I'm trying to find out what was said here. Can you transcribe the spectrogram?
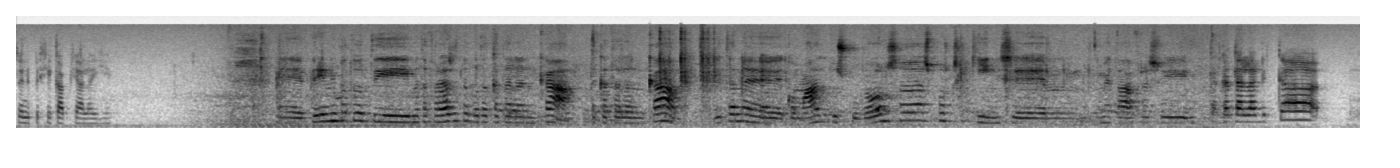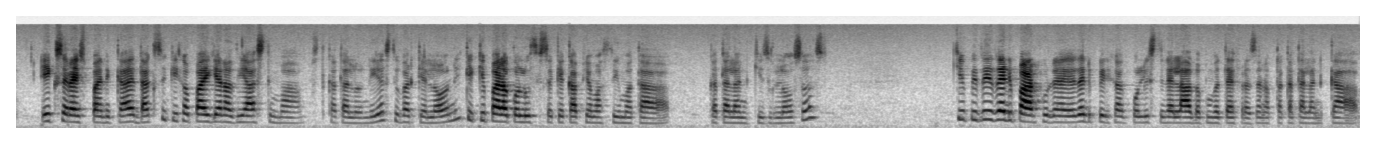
Δεν υπήρχε κάποια αλλαγή. Ε, πριν είπατε ότι μεταφράζετε από τα καταλανικά. Τα καταλανικά ήταν κομμάτι των σπουδών σας, πώς ξεκίνησε η μετάφραση; Τα καταλανικά ήξερα ισπανικά, εντάξει, και είχα πάει για ένα διάστημα στην Καταλωνία, στη Βαρκελόνη και εκεί παρακολούθησα και κάποια μαθήματα καταλανικής γλώσσας. Και επειδή δεν, υπάρχουν, δεν υπήρχαν πολλοί στην Ελλάδα που μετέφραζαν από τα καταλανικά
